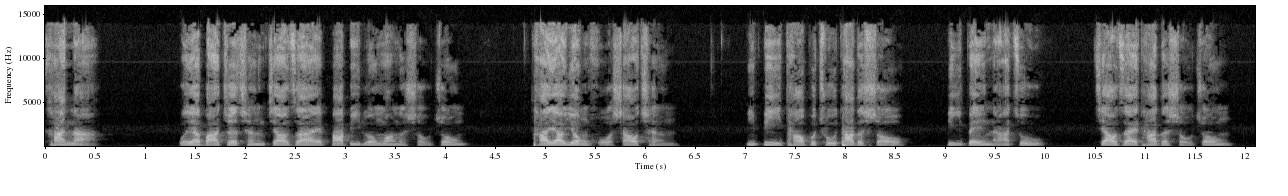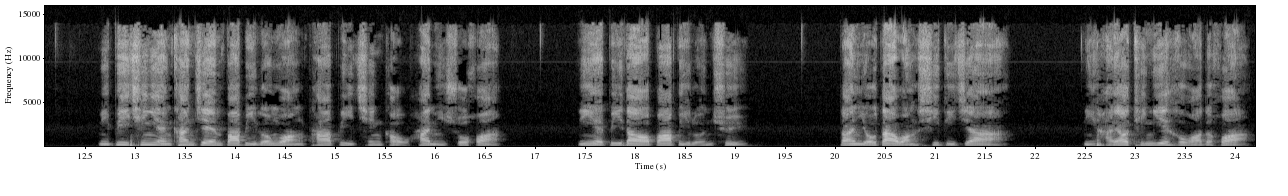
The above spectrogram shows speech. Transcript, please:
看哪！”我要把这城交在巴比伦王的手中，他要用火烧城，你必逃不出他的手，必被拿住，交在他的手中。你必亲眼看见巴比伦王，他必亲口和你说话，你也必到巴比伦去。但犹大王西底家，你还要听耶和华的话。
